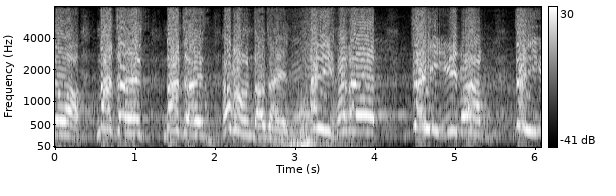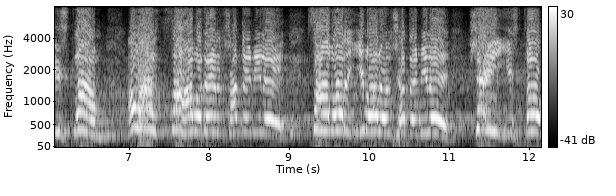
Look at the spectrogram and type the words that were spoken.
দেওয়া না যায় না যায় এবং না যায় এই হেদায়ত, যেই ইমান যেই ইসলাম আমার সাহাবাদের সাথে মিলে, সাহাবার ইমানের সাথে মিলে, সেই ইসলাম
